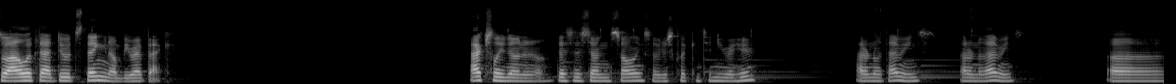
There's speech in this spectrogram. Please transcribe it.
So I'll let that do its thing and I'll be right back. Actually, no, no, no. This is done installing, so just click continue right here. I don't know what that means. I don't know what that means. Uh,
